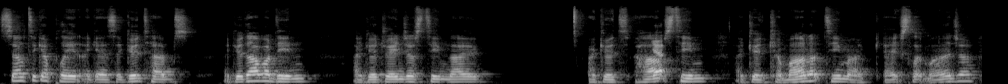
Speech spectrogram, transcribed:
Celtic are playing against a good Hibs, a good Aberdeen, a good Rangers team now, a good Hearts team, a good Kilmarnock team, an excellent manager. I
